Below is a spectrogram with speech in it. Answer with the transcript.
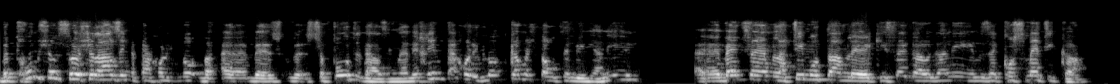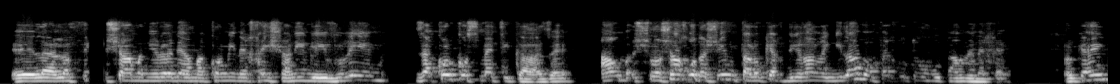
בתחום של social housing אתה יכול לבנות, ב-supported housing לנכים, אתה יכול לבנות כמה שאתה רוצה בניינים, בעצם להתאים אותם לכיסא גלגלים זה קוסמטיקה. לשים שם, אני לא יודע מה, כל מיני חיישנים לעיוורים, זה הכל קוסמטיקה, זה ארבע, שלושה חודשים אתה לוקח דירה רגילה והופך אותו מותאם לנכה, אוקיי?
